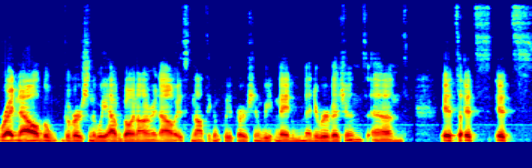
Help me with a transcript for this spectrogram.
right now the the version that we have going on right now is not the complete version. We've made many revisions, and it's it's it's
